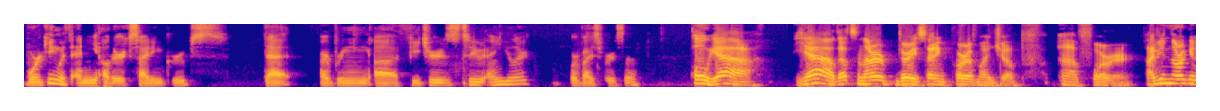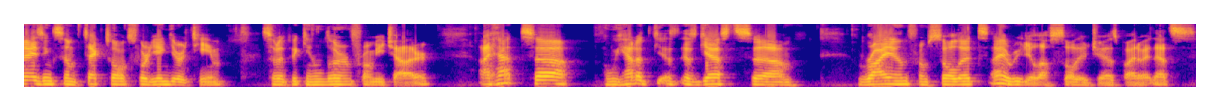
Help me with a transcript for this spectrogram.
working with any other exciting groups that are bringing uh, features to Angular, or vice versa? Oh yeah, yeah. That's another very exciting part of my job. Uh, for I've been organizing some tech talks for the Angular team so that we can learn from each other. I had uh, we had as guests um, Ryan from Solid. I really love Solid JS, by the way. That's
